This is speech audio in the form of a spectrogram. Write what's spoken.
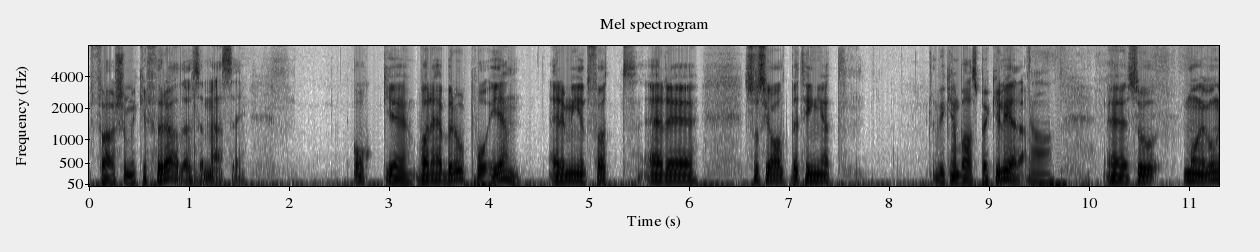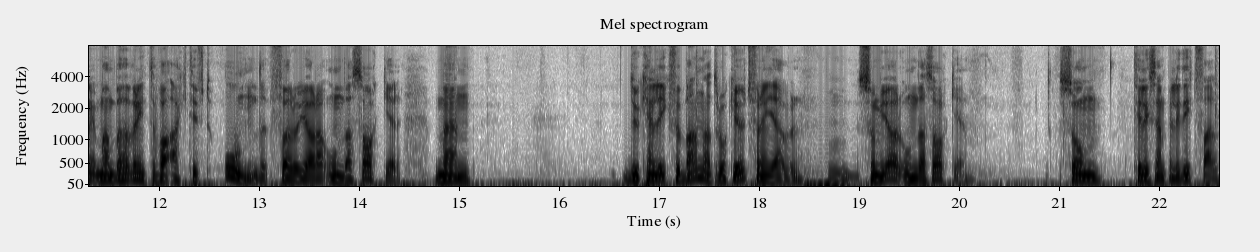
för så mycket förödelse med sig. Och eh, vad det här beror på igen. Är det medfött? Är det socialt betingat? Vi kan bara spekulera. Ja. Eh, så många gånger, man behöver inte vara aktivt ond för att göra onda saker. Men du kan lik förbannat råka ut för en jävel Mm. som gör onda saker. Som till exempel i ditt fall.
